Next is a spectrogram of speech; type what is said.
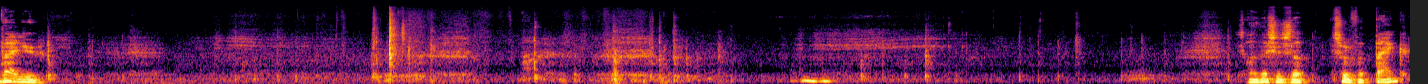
value. So this is a sort of a bank.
